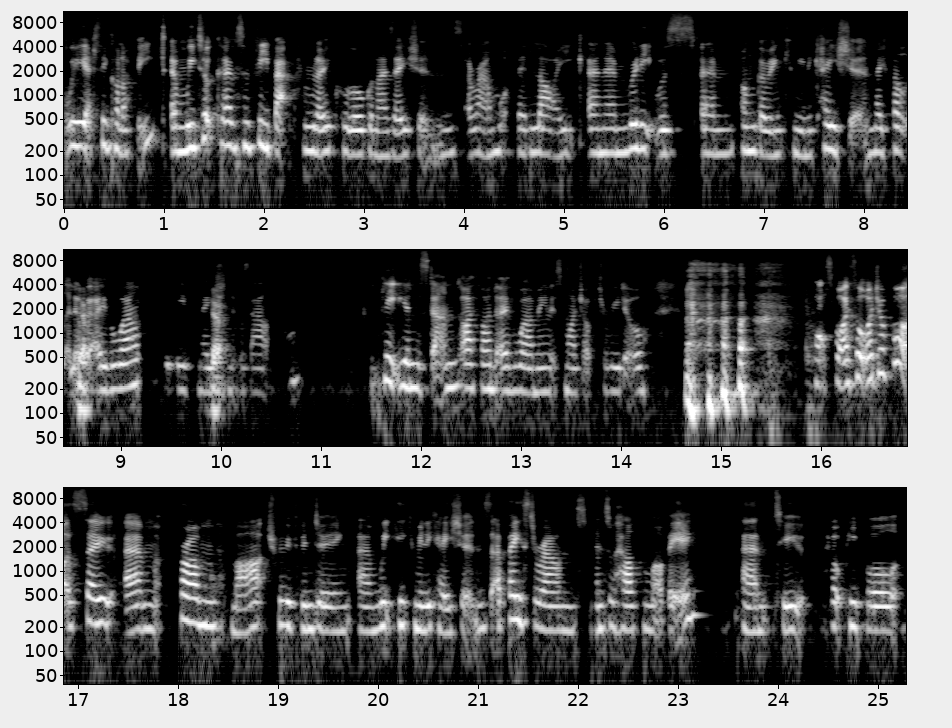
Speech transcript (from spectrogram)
we had to think on our feet and we took um, some feedback from local organisations around what they'd like and um, really it was um, ongoing communication they felt a little yeah. bit overwhelmed with the information yeah. that was out there completely understand i find it overwhelming it's my job to read it all that's what i thought my job was so um, from march we've been doing um, weekly communications that are based around mental health and well-being to help people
